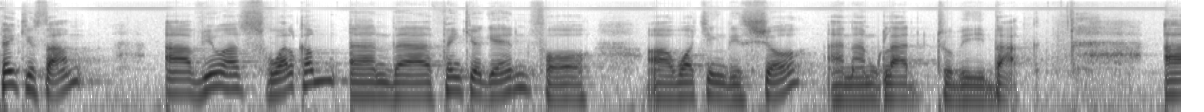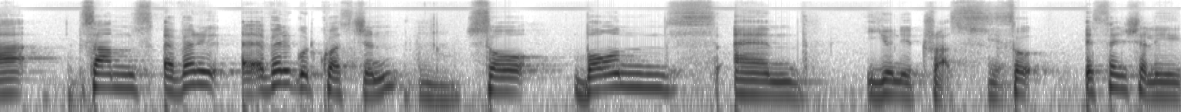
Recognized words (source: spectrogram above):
Thank you, Sam. Uh, viewers, welcome, and uh, thank you again for uh, watching this show, and I'm glad to be back. Uh, Sam's a very, a very good question. Mm. So, bonds and unit trusts. Yeah. So, essentially,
